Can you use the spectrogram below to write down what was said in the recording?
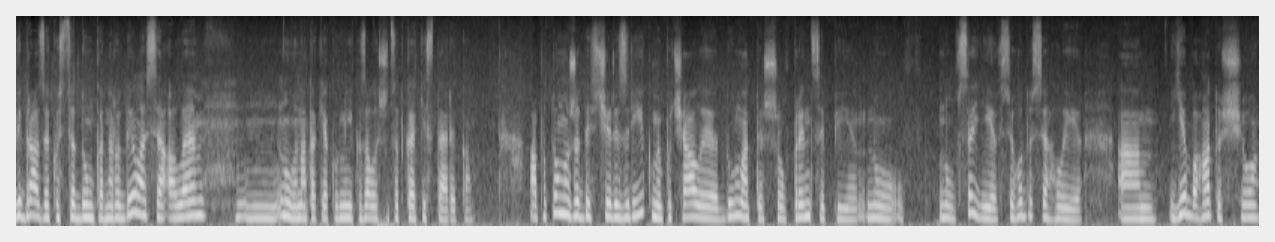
відразу якось ця думка народилася, але ну, вона так, як мені казали, що це така як істерика. А потім, уже десь через рік, ми почали думати, що в принципі ну, ну, все є, всього досягли. Є багато що,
